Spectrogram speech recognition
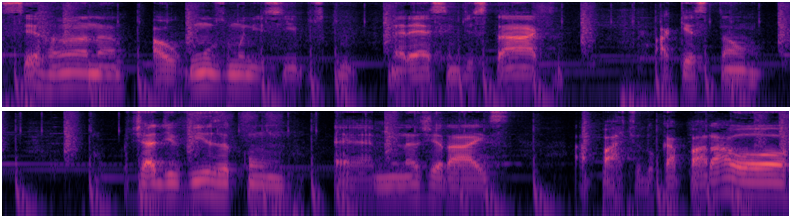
serrana alguns municípios que merecem destaque. A questão já divisa com é, Minas Gerais, a parte do Caparaó.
